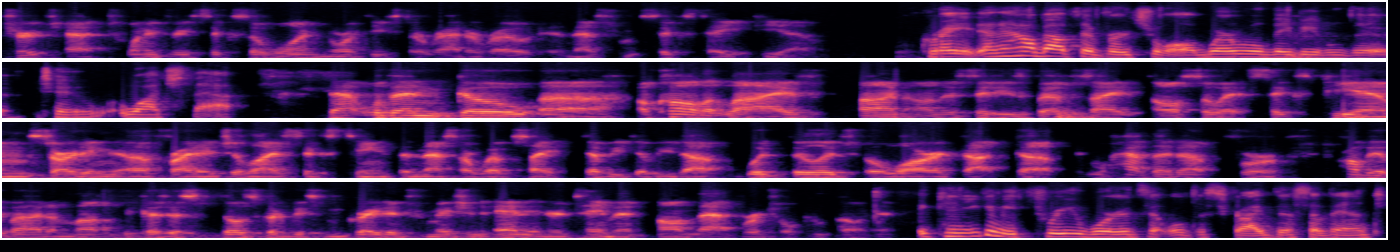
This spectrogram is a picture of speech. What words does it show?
Church at 23601 Northeast Arata Road, and that's from 6 to 8 p.m. Great. And how about the virtual? Where will they be able to, to watch that? That will then go, uh, I'll call it live on, on the city's website, also at 6 p.m. starting uh, Friday, July 16th. And that's our website, www.woodvillageor.gov. And we'll have that up for probably about a month because those are going to be some great information and entertainment on that virtual component. Can you give me three words that will describe this event?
